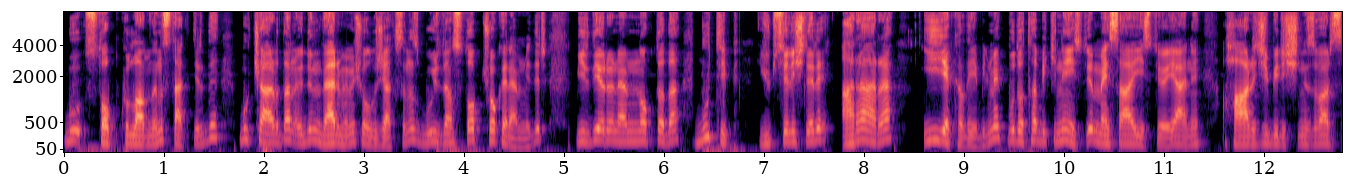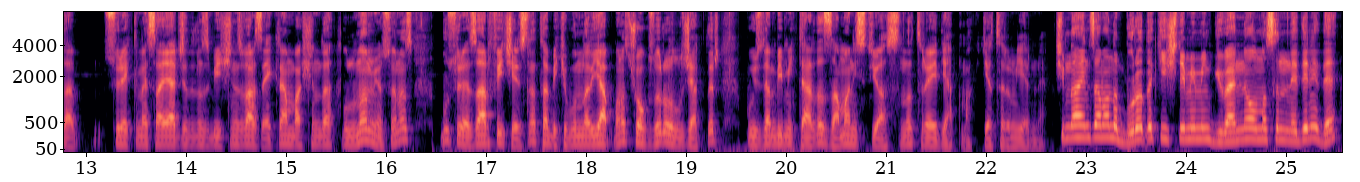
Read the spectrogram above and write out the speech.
bu stop kullandığınız takdirde bu kardan ödün vermemiş olacaksınız. Bu yüzden stop çok önemlidir. Bir diğer önemli nokta da bu tip yükselişleri ara ara iyi yakalayabilmek. Bu da tabii ki ne istiyor? Mesai istiyor. Yani harici bir işiniz varsa, sürekli mesai harcadığınız bir işiniz varsa, ekran başında bulunamıyorsanız bu süre zarfı içerisinde tabii ki bunları yapmanız çok zor olacaktır. Bu yüzden bir miktarda zaman istiyor aslında trade yapmak yatırım yerine. Şimdi aynı zamanda buradaki işlemimin güvenli olmasının nedeni de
